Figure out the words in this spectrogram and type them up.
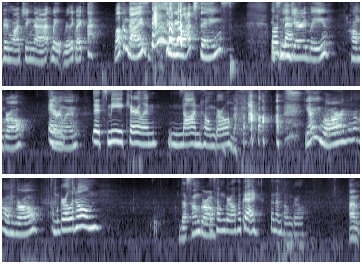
been watching that. Wait, really quick. Welcome, guys, to Rewatch Things. It's Welcome me, back. Jared Lee, homegirl, And- Carolyn. It's me, Carolyn, non-homegirl. yeah, you are. You're a homegirl. I'm a girl at home. That's homegirl. It's homegirl. Okay, then I'm homegirl. Um,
